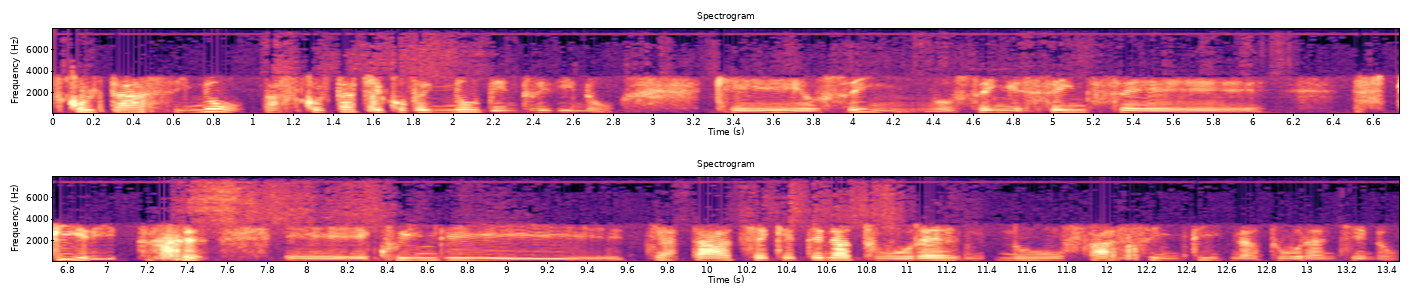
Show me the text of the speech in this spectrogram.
ascoltarsi no, per ascoltarci come no dentro di noi, che ho segno, ho segno essenze spirit e, quindi ti attacci che te nature non fa sentire natura anche noi.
